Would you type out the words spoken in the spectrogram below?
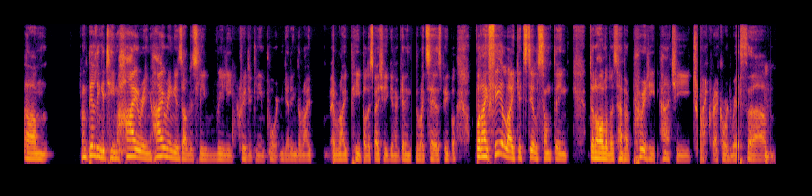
um, building a team hiring hiring is obviously really critically important getting the right right people especially you know getting the right salespeople. But i feel like it's still something that all of us have a pretty patchy track record with um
